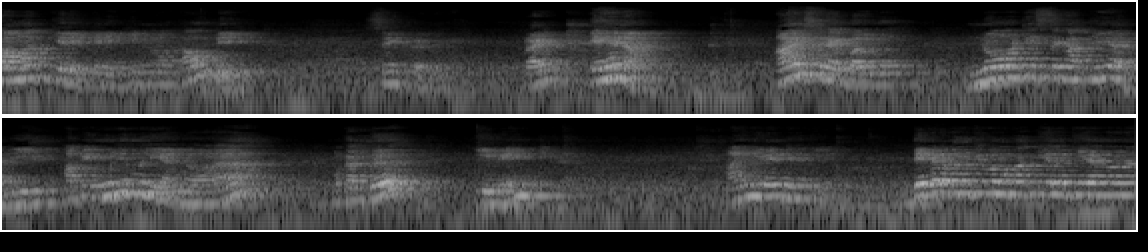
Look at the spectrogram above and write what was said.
පමත් කියලා කෙනෙක් ඉන්නවා කවුද secretary right එහෙනම් ආයිසරේ බලමු නෝටිස් එකක් ලියද්දී අපි මුලින්ම ලියන්න ඕන මොකක්ද ඉවෙන්ට් එක. අන්න ඉවෙන්ට් එක තියෙනවා. දෙකට මම කිව්ව මොකක් කියලා කියන්න ඕන?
